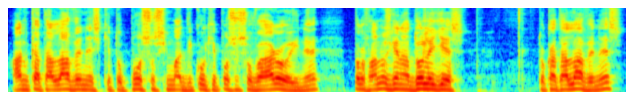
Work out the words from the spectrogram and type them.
αν καταλάβαινες και το πόσο σημαντικό και πόσο σοβαρό είναι, προφανώς για να το έλεγες, το καταλάβαινες,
